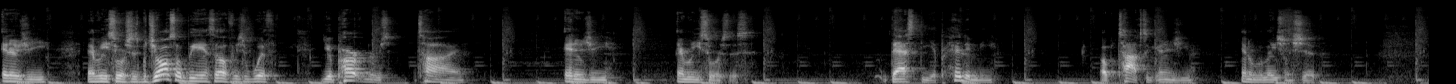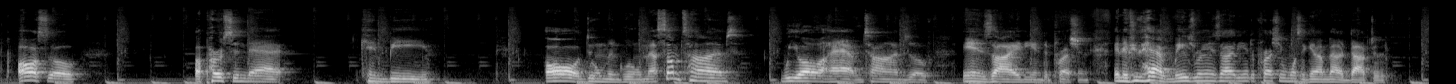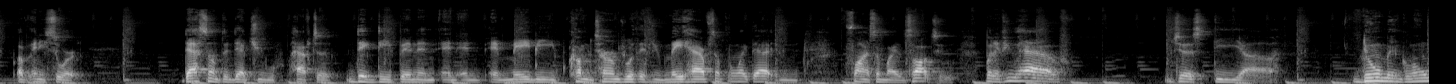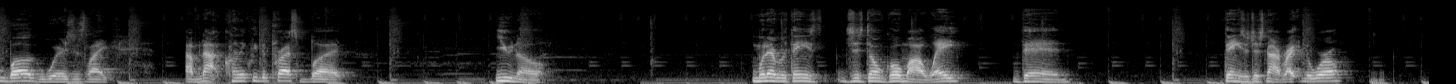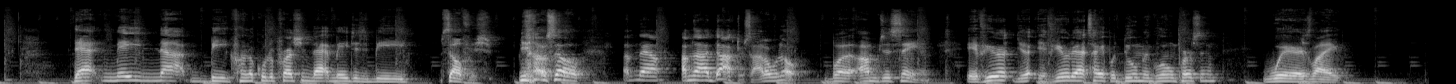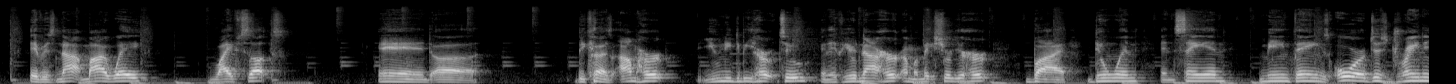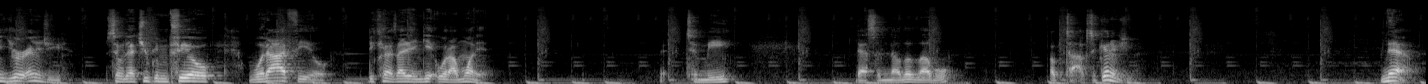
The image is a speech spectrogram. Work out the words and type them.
energy, and resources, but you're also being selfish with your partner's time, energy, and resources. That's the epitome of toxic energy in a relationship. Also, a person that can be all doom and gloom. Now, sometimes we all have times of anxiety and depression. And if you have major anxiety and depression, once again, I'm not a doctor of any sort. That's something that you have to dig deep in and, and, and, and maybe come to terms with if you may have something like that and find somebody to talk to. But if you have just the uh, doom and gloom bug where it's just like, I'm not clinically depressed, but you know, whenever things just don't go my way, then things are just not right in the world. That may not be clinical depression. That may just be selfish. You know, so I'm now I'm not a doctor, so I don't know. But I'm just saying, if you're if you're that type of doom and gloom person, where it's like, if it's not my way, life sucks, and uh, because I'm hurt, you need to be hurt too. And if you're not hurt, I'm gonna make sure you're hurt by doing and saying mean things or just draining your energy so that you can feel what I feel because I didn't get what I wanted. To me, that's another level of toxic energy. Now,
